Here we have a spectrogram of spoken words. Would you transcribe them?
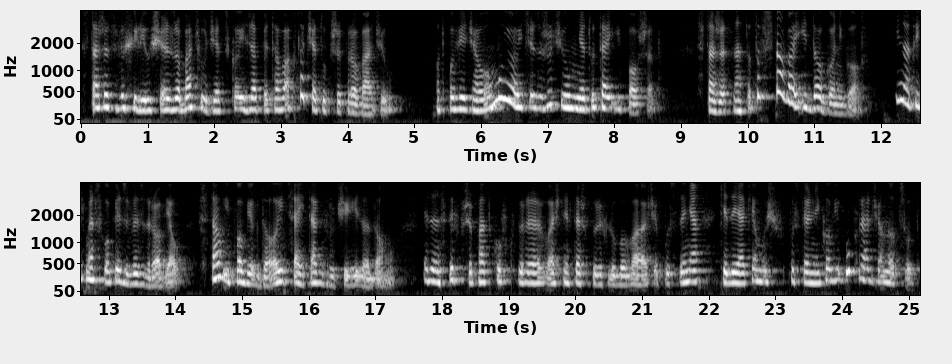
Starzec wychylił się, zobaczył dziecko i zapytał, a kto cię tu przyprowadził? Odpowiedziało, mój ojciec rzucił mnie tutaj i poszedł. Starzec na to, to wstawaj i dogoń go. I natychmiast chłopiec wyzdrowiał. Wstał i pobiegł do ojca i tak wrócili do domu. Jeden z tych przypadków, które właśnie też, których lubowała się pustynia, kiedy jakiemuś pustelnikowi ukradziono cud.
